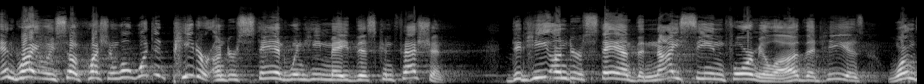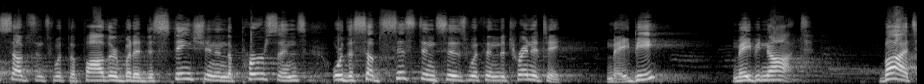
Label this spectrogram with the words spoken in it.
and rightly so, question well, what did Peter understand when he made this confession? Did he understand the Nicene formula that he is one substance with the Father, but a distinction in the persons or the subsistences within the Trinity? Maybe, maybe not. But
